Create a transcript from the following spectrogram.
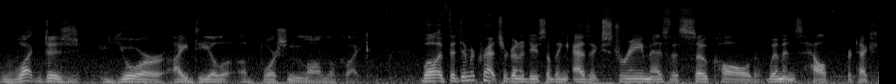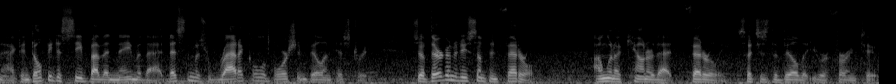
What does your ideal abortion law look like? Well, if the Democrats are going to do something as extreme as the so called Women's Health Protection Act, and don't be deceived by the name of that, that's the most radical abortion bill in history. So if they're going to do something federal, I'm going to counter that federally, such as the bill that you're referring to.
